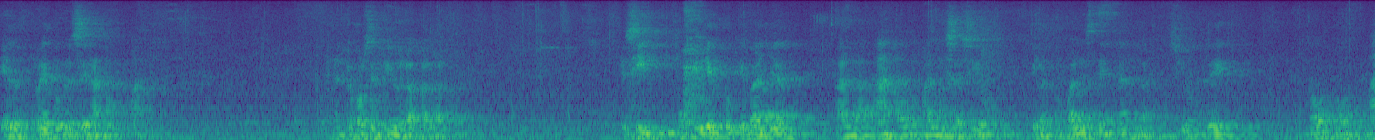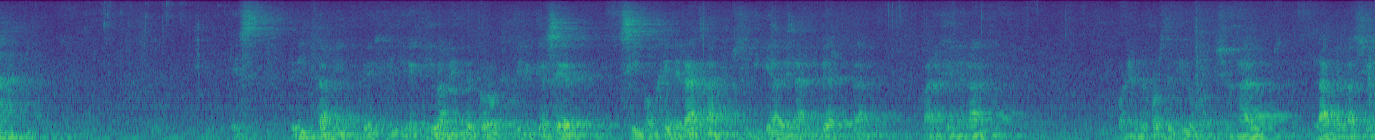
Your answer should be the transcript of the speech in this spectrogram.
el reto de ser anormal, en el mejor sentido de la palabra. Es decir, un proyecto que vaya a la anormalización, que las normales tengan la función de no normar estrictamente y directivamente todo lo que tiene que hacer, sino generar la posibilidad de la libertad para generar, con el mejor sentido profesional, la relación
